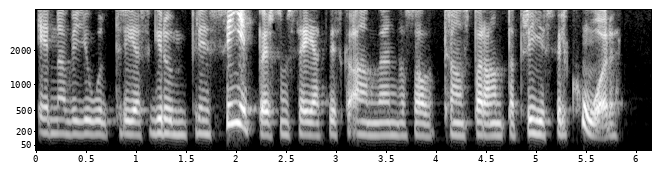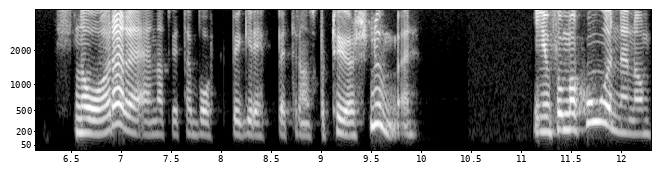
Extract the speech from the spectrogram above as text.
en av Viol 3s grundprinciper som säger att vi ska använda oss av transparenta prisvillkor snarare än att vi tar bort begreppet transportörsnummer. Informationen om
